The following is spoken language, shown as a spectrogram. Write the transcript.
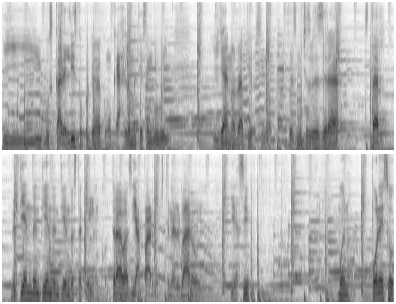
y buscar el disco, porque no era como que ah, lo metías en Google y, y ya no rápido, sino pues muchas veces era estar de tienda en tienda en tienda hasta que lo encontrabas y aparte pues, tener el varo y, así. Bueno, por eso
